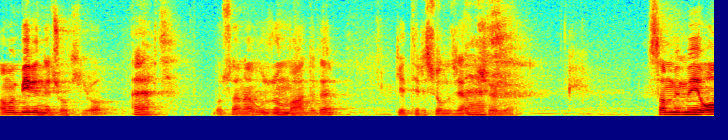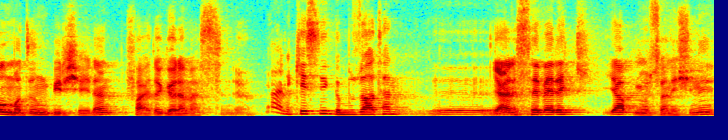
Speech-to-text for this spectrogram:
ama birinde çok iyi ol. evet. Bu sana uzun vadede getirisi olacağını Evet. söylüyor. Samimi olmadığın bir şeyden fayda göremezsin diyor. Yani kesinlikle bu zaten eee, Yani severek yapmıyorsan işini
